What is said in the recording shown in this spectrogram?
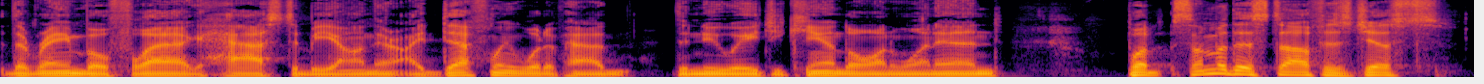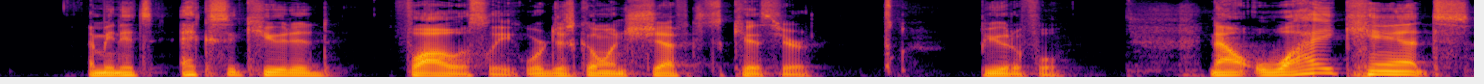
the rainbow flag has to be on there. I definitely would have had the new agey candle on one end. But some of this stuff is just, I mean, it's executed flawlessly. We're just going chef's kiss here. Beautiful. Now, why can't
